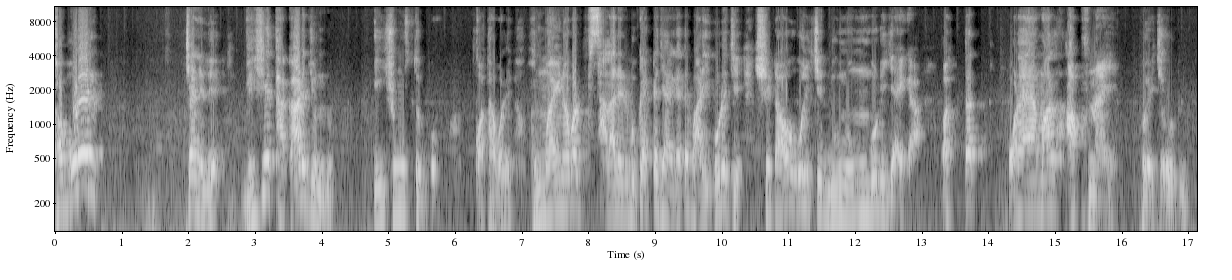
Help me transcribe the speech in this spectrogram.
খবরের চ্যানেলে ভেসে থাকার জন্য এই সমস্ত কথা বলে। হুমায়ুন আবার সালারের বুকে একটা জায়গাতে বাড়ি করেছে, সেটাও বলছে দু নম্বরই জায়গা। অর্থাৎ পড়ায়ামাল আপনায় হয়েছে বিরুদ্ধে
